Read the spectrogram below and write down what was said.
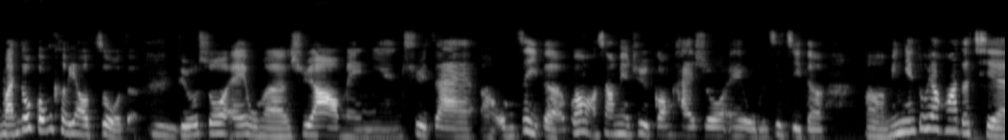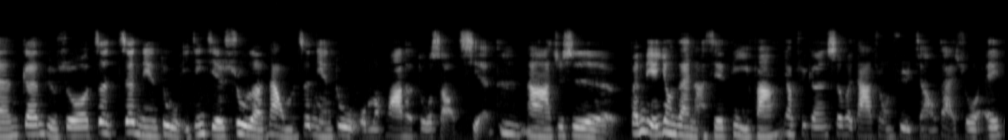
蛮多功课要做的。嗯，比如说，哎，我们需要每年去在呃我们自己的官网上面去公开说，哎，我们自己的。呃，明年度要花的钱，跟比如说这这年度已经结束了，那我们这年度我们花了多少钱？嗯，那就是分别用在哪些地方，要去跟社会大众去交代说，哎，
